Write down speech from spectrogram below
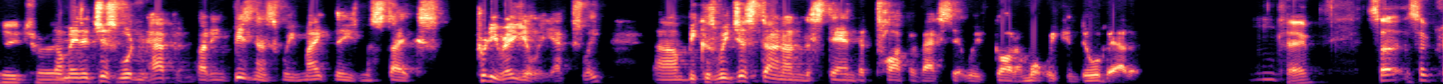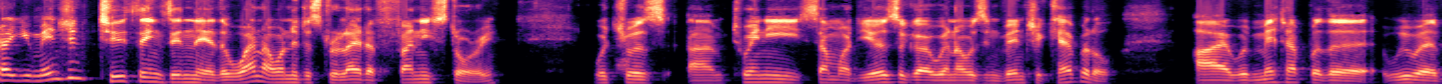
Too true. I mean, it just wouldn't happen. But in business, we make these mistakes pretty regularly, actually, um, because we just don't understand the type of asset we've got and what we can do about it. Okay. So, so Craig, you mentioned two things in there. The one I want to just relate a funny story which was um, 20 somewhat years ago when I was in venture capital. I would met up with a, we were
